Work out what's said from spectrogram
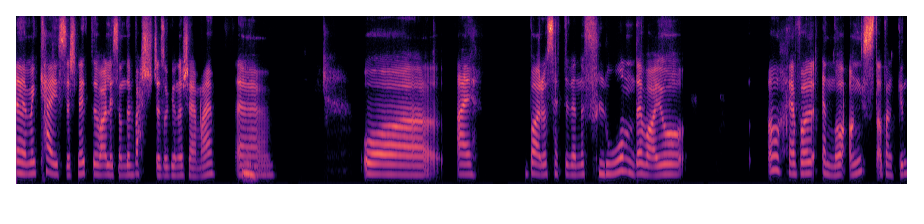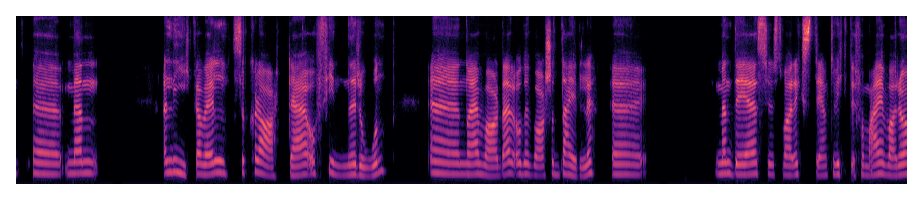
Eh, men keisersnitt det var liksom det verste som kunne skje meg. Eh, og nei, bare å sette veneflon, det var jo Åh, jeg får ennå angst av tanken. Eh, men allikevel så klarte jeg å finne roen eh, når jeg var der, og det var så deilig. Eh, men det jeg syns var ekstremt viktig for meg, var å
